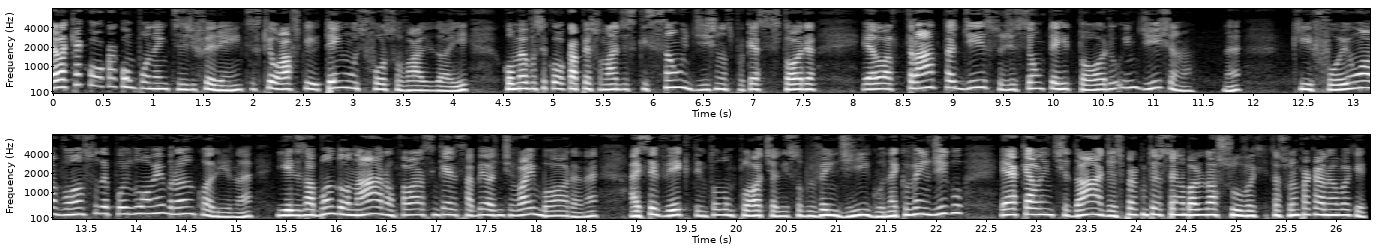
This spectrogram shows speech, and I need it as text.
ela quer colocar componentes diferentes, que eu acho que tem um esforço válido aí, como é você colocar personagens que são indígenas, porque essa história, ela trata disso, de ser um território indígena, né? que foi um avanço depois do Homem Branco ali, né? E eles abandonaram, falaram assim, querem saber, a gente vai embora, né? Aí você vê que tem todo um plot ali sobre o Vendigo, né? Que o Vendigo é aquela entidade, eu espero que não esteja saindo o barulho da chuva aqui, que tá chovendo pra caramba aqui,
